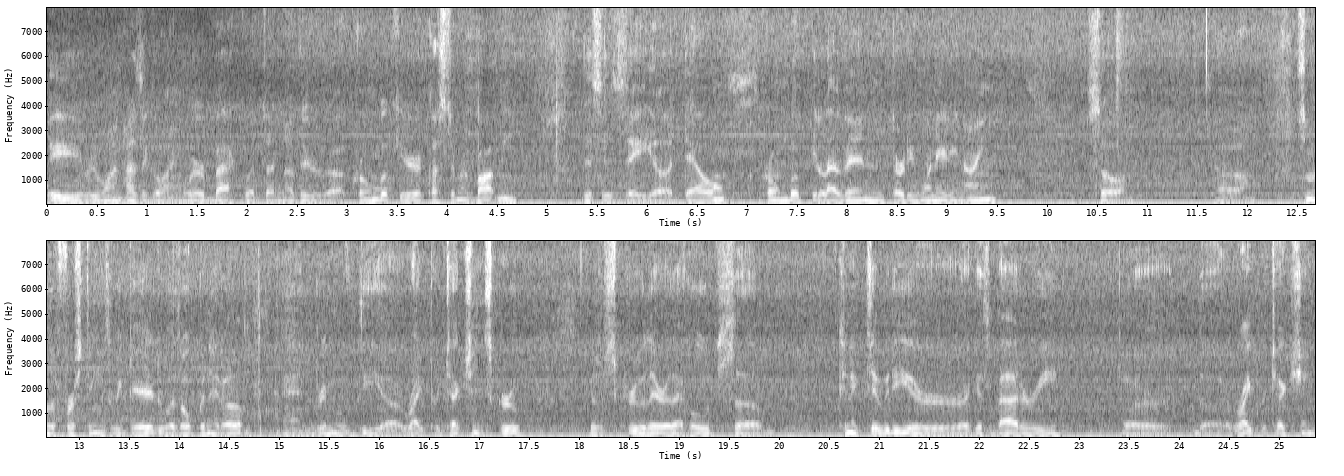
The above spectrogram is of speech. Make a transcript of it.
Hey everyone, how's it going? We're back with another uh, Chromebook here. A customer bought me. This is a uh, Dell Chromebook 11 3189. So, uh, some of the first things we did was open it up and remove the uh, write protection screw. There's a screw there that holds um, connectivity or I guess battery or the write protection.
